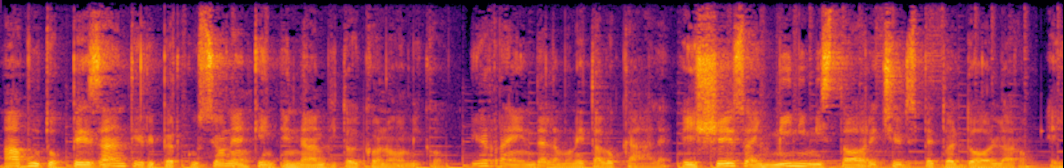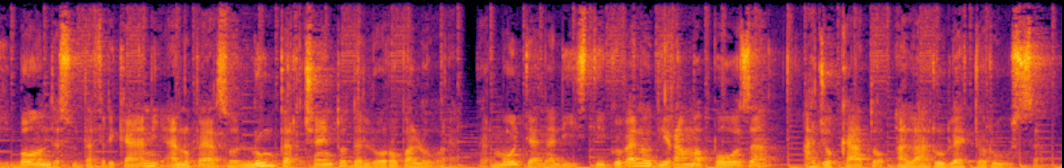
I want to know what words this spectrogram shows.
ha avuto pesanti ripercussioni anche in, ambito economico. Il rand, la moneta locale, è sceso ai minimi storici rispetto al dollaro e i bond sudafricani hanno perso l'1% del loro valore. Per molti analisti il governo di Ramaphosa ha giocato alla roulette russa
